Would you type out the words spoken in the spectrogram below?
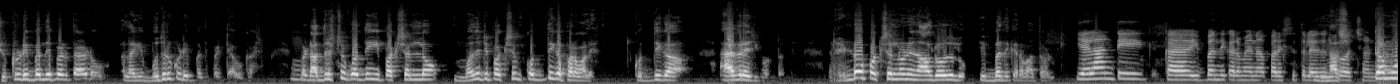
శుక్రుడు ఇబ్బంది పెడతాడు అలాగే బుధుడు కూడా ఇబ్బంది పెట్టే అవకాశం. బట్ అదృష్టం కొద్దీ ఈ పక్షంలో మొదటి పక్షం కొద్దిగా పర్వాలేదు. కొద్దిగా యావరేజ్గా ఉంటుంది. రెండో పక్షంలోనే నాలుగు రోజులు ఇబ్బందికర వాతావరణం. ఎలాంటి ఇబ్బందికరమైన పరిస్థితులు నష్టము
